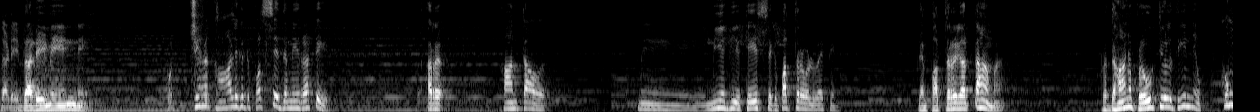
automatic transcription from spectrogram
දඩේ මේ එන්නේ. කොච්චර කාලෙකට පස්සේද මේ රටේ අර කාන්තාව මියගිය කේස් එක පත්තරවල වැටෙන්. දැන් පත්තර ගත්තාම ප්‍රධාන ප්‍රවෘතිවල තියන්නේ ඔක්කොම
